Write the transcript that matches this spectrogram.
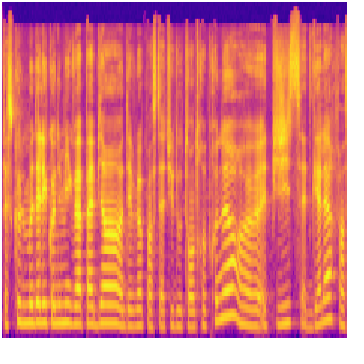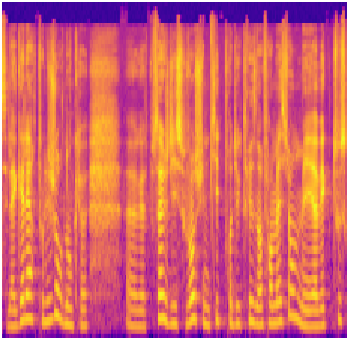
parce que le modèle économique va pas bien, développent un statut d'auto-entrepreneur. Euh, être pigiste, c'est être galère. Enfin, c'est la galère tous les jours. Donc euh, euh, pour ça, que je dis souvent, je suis une petite productrice d'informations, mais avec tout ce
